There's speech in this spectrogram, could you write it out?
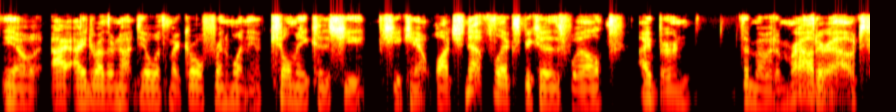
you know, I, I'd rather not deal with my girlfriend wanting to kill me because she she can't watch Netflix because well, I burned the modem router out.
